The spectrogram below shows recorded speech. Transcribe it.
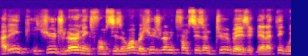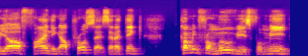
I think huge learnings from season one, but huge learning from season two, basically. And I think we are finding our process. And I think coming from movies, for me,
